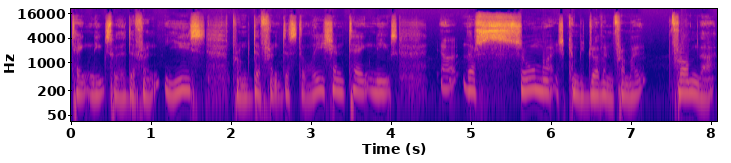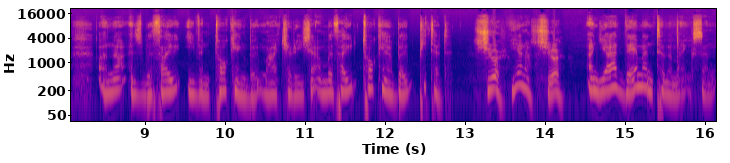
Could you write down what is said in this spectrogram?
techniques with a different yeast, from different distillation techniques. Uh, there's so much can be driven from out from that, and that is without even talking about maturation and without talking about peated. Sure. You know, Sure. And you add them into the mix, and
